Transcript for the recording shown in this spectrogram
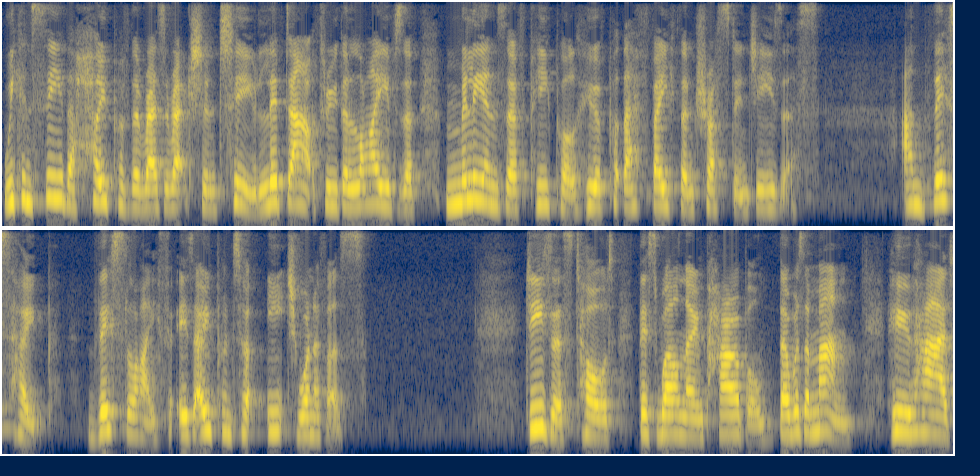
We can see the hope of the resurrection too, lived out through the lives of millions of people who have put their faith and trust in Jesus. And this hope, this life is open to each one of us. Jesus told this well known parable. There was a man who had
